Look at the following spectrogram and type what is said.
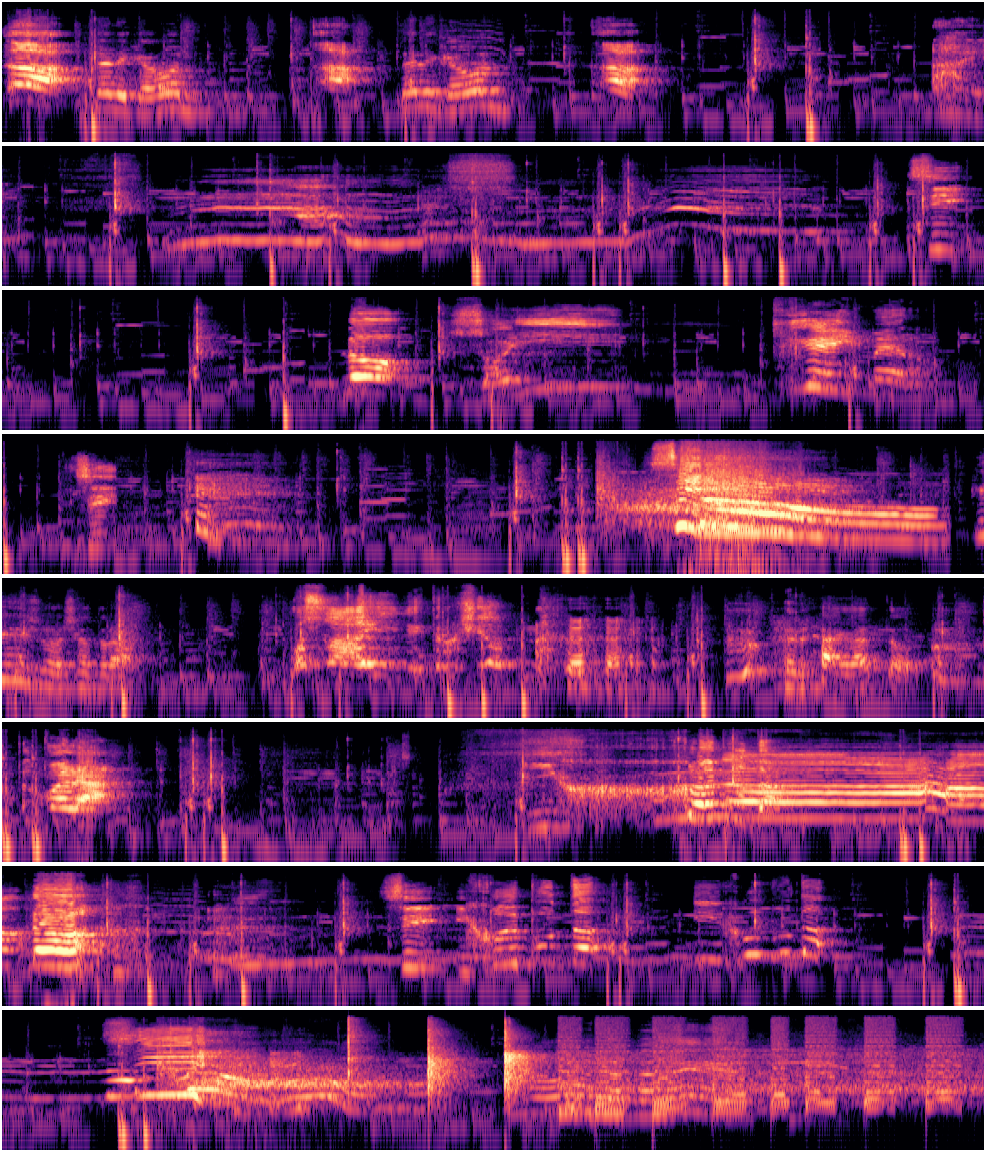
¡Ah! Dale, cagón. ¡Ah! Dale, cagón. ¡Ah! ¡Ay! Sí. No. Soy Gamer. ¿Qué es eso allá atrás? ¡Vos soy distracción! Pará, gato. ¡Para! ¡Hijo de puta! ¡No! Sí, hijo de puta. ¡Hijo de puta!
